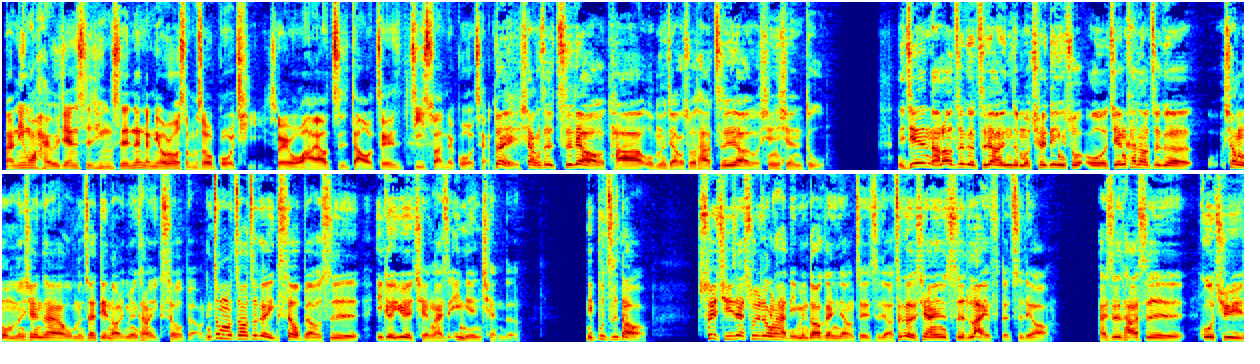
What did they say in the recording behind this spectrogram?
那另外还有一件事情是，那个牛肉什么时候过期，所以我还要知道这个计算的过程。对，像是资料它，我们讲说它资料有新鲜度。你今天拿到这个资料，你怎么确定说，我今天看到这个，像我们现在我们在电脑里面看 Excel 表，你怎么知道这个 Excel 表是一个月前还是一年前的？你不知道。所以其实，在数据状态里面都要跟你讲这些资料。这个现在是 live 的资料，还是它是过去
